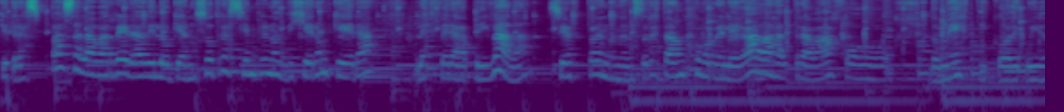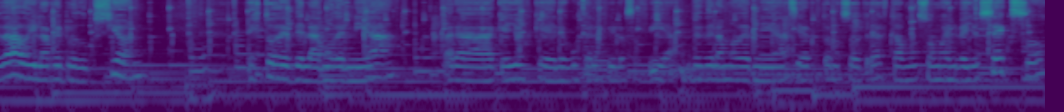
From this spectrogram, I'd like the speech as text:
que traspasa la barrera de lo que a nosotras siempre nos dijeron que era la esfera privada, ¿cierto? En donde nosotras estábamos como relegadas al trabajo doméstico, de cuidado y la reproducción. Esto desde la modernidad para aquellos que les gusta la filosofía. Desde la modernidad, ¿cierto? Nosotras estamos, somos el bello sexo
